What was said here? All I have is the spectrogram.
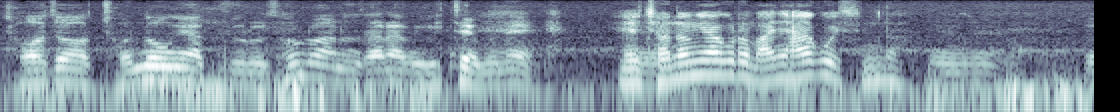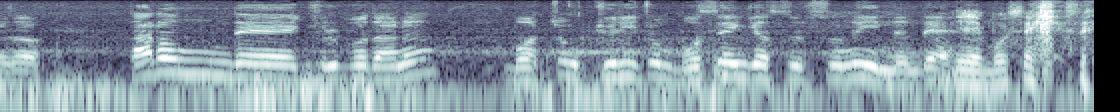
저저 전농약 귤을 선호하는 사람이기 때문에 예, 전농약으로 많이 하고 있습니다. 예, 그래서 다른 데 귤보다는 뭐 좀 귤이 좀 못생겼을 수는 있는데 예, 못생겼어요.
